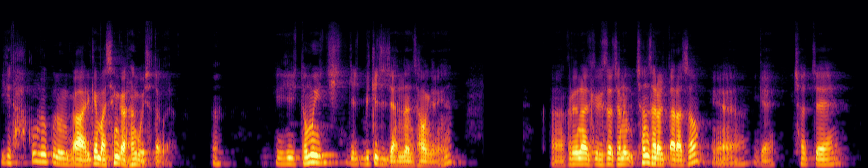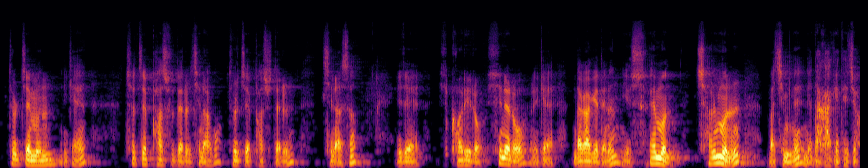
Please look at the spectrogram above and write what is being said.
이게 다 꿈을 꾸는가 이렇게 만 생각을 하고 있었던 거예요. 어? 이게 너무 믿겨지지 않는 상황들이에요. 어, 그러나 그래서 저는 천사를 따라서 예, 이게 첫째, 둘째 문 이게 첫째 파수대를 지나고 둘째 파수대를 지나서 이제 거리로 시내로 이렇게 나가게 되는 이 수해문, 철문을 마침내 나가게 되죠.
